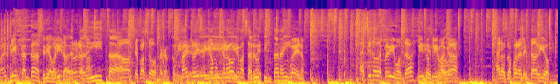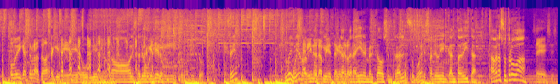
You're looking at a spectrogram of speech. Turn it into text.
maestro. Bien cantada sería bonita. ¿eh? No, se pasó. La cantó bien. Maestro dice que vamos a karaoke más Salió tarde. un Tintán ahí. Bueno, así nos despedimos, ¿ah? Lindo Bien, clima acá, a las afueras del estadio, como dije hace rato. ¿ah? Chaquetero, burgueño. No, le salió bonito, bonito. ¿Sí? Muy bien. Está que, que el cantan ahí en el mercado central. Por supuesto. Le salió bien cantadita. Abrazo, Trova. Sí, sí, sí.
